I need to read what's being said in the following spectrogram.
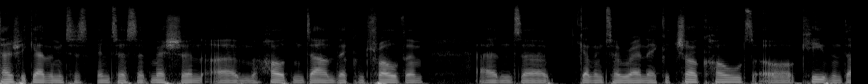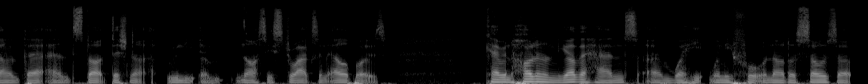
potentially get them into into submission, um, hold them down there, control them, and uh, get them to a rear naked chokeholds or keep them down there and start dishing out really um, nasty strikes and elbows. Kevin Holland, on the other hand, um, where he when he fought Ronaldo Souza,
